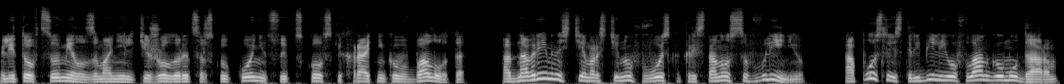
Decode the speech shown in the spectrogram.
Литовцы умело заманили тяжелую рыцарскую конницу и псковских ратников в болото, одновременно с тем растянув войско крестоносцев в линию, а после истребили его фланговым ударом,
